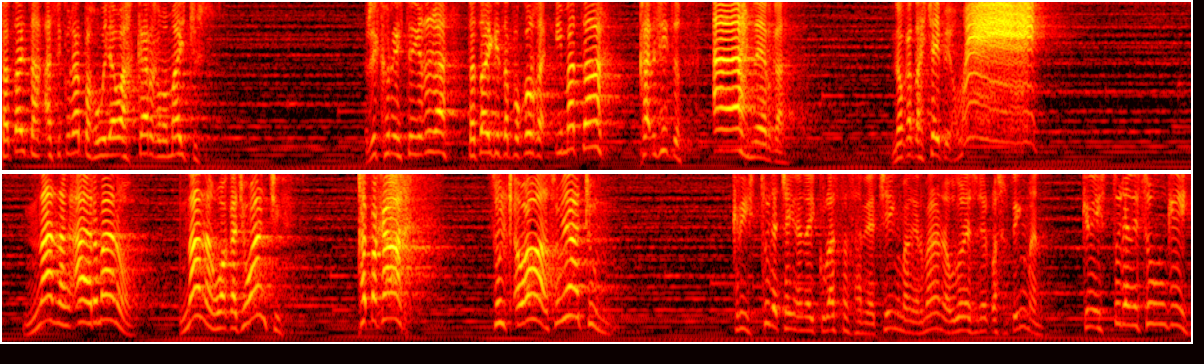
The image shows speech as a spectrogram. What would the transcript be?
Tatayta asikunapaq willawaq karqa mamaychus. Rikhuristiyqa tatayki tapukurqa imataq qharisito. Ah, nerqa. Noqataq chaypi. Nanan ah, hermano. Nanan waqachiwanchik. Qhapakaq. Sulch'awawa suyachun. Cristulla chaynanaykunasta saneachinman hermano. Gloria Señor pasutinman. Cristulla nisunki.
